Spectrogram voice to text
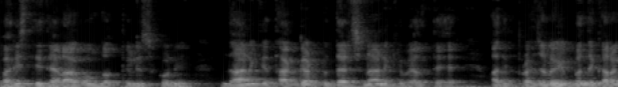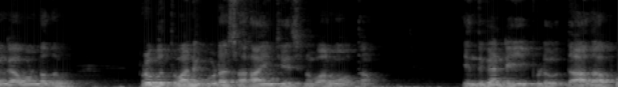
పరిస్థితి ఎలాగుందో తెలుసుకొని దానికి తగ్గట్టు దర్శనానికి వెళ్తే అది ప్రజలు ఇబ్బందికరంగా ఉండదు. ప్రభుత్వానికి కూడా సహాయం చేసిన వాళ్ళం అవుతాం. ఎందుకంటే ఇప్పుడు దాదాపు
